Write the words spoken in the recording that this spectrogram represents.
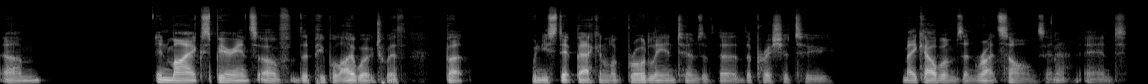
Um, in my experience of the people I worked with, but when you step back and look broadly in terms of the the pressure to make albums and write songs and Yeah. and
